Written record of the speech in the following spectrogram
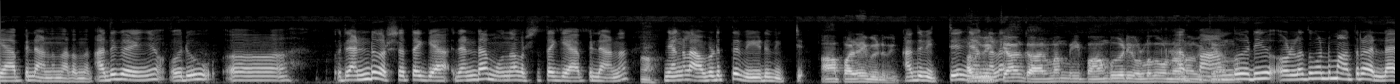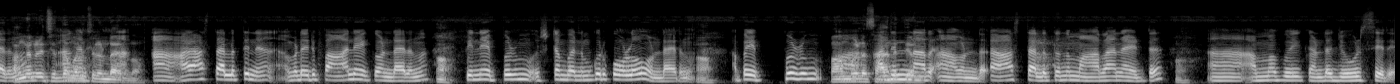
ഗ്യാപ്പിലാണ് നടന്നത്. അത് കഴിഞ്ഞ് ഒരു രണ്ട് വർഷത്തെ രണ്ടാം മൂന്നാം വർഷത്തെ ഗ്യാപ്പിലാണ് ഞങ്ങൾ അവിടുത്തെ വീട് വിറ്റ്. ആ പഴയ വീട് വിറ്റ്. അത് വിറ്റ് ഞങ്ങൾ കാരണം ഈ പാമ്പ് കടി ഉള്ളത് കൊണ്ടാണ് പാമ്പ് കടി ഉള്ളത് കൊണ്ട് മാത്രമല്ലായിരുന്നു. അങ്ങനെ ഒരു ചിന്ത മനസ്സിലുണ്ടായിരുന്നു? ആ ആ സ്ഥലത്തിന് അവിടെ ഒരു പാലയൊക്കെ ഉണ്ടായിരുന്നു. പിന്നെ എപ്പോഴും ഇഷ്ടം പോലെ നമുക്കൊരു കുളവും ഉണ്ടായിരുന്നു. അപ്പൊ എപ്പോഴും ആ, അതിൽ നിറ- ആ ഉണ്ട്. ആ സ്ഥലത്തുനിന്ന് മാറാനായിട്ട് അമ്മ പോയി കണ്ട ജോത്സ്യര്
